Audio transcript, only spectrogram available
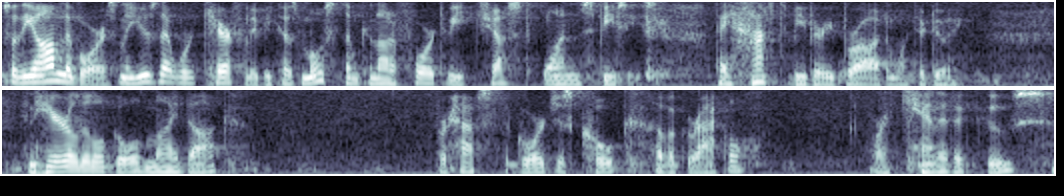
So the omnivores, and I use that word carefully because most of them cannot afford to be just one species. They have to be very broad in what they're doing. And here a little golden-eyed duck, perhaps the gorgeous coke of a grackle, or a Canada goose,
